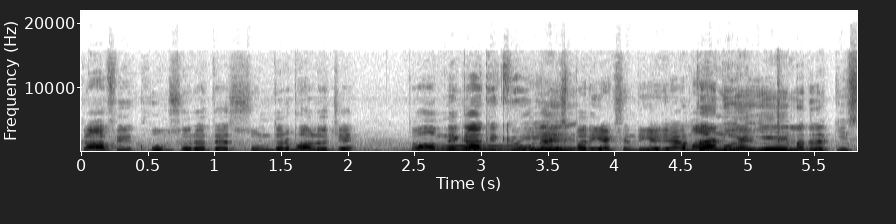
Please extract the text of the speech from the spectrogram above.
काफ़ी खूबसूरत है सुंदर भालोचे। तो हमने कहा कि क्यों ना इस पर रिएक्शन दिया जाए। पता नहीं है ये मतलब किस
